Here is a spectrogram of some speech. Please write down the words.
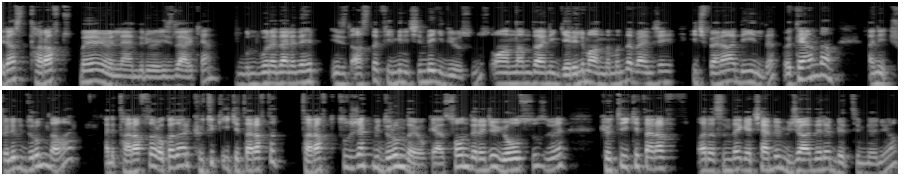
biraz taraf tutmaya yönlendiriyor izlerken. Bu, bu nedenle de hep aslında filmin içinde gidiyorsunuz. O anlamda hani gerilim anlamında bence hiç fena değildi. Öte yandan hani şöyle bir durum da var. Hani taraflar o kadar kötü ki iki tarafta taraf tutulacak bir durum da yok. Yani son derece yolsuz ve kötü iki taraf arasında geçen bir mücadele betimleniyor.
